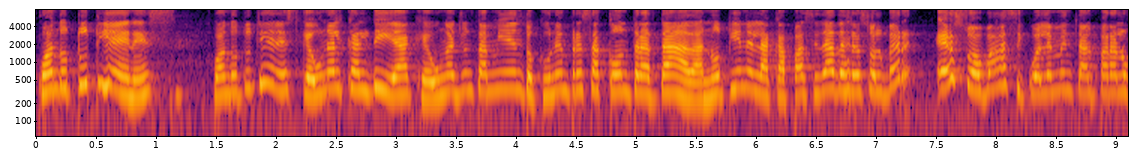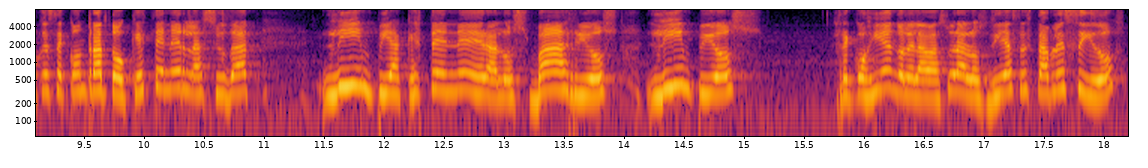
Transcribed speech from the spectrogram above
Cuando tú tienes, cuando tú tienes que una alcaldía, que un ayuntamiento, que una empresa contratada no tiene la capacidad de resolver eso básico, elemental para lo que se contrató, que es tener la ciudad limpia, que es tener a los barrios limpios, recogiéndole la basura a los días establecidos,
